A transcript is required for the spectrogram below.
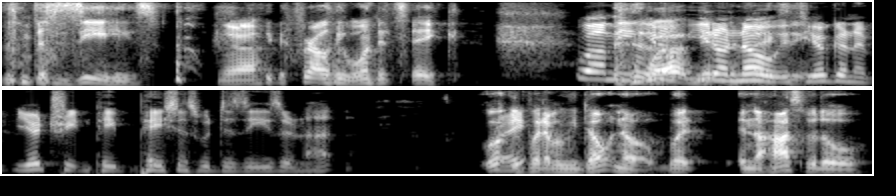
the disease, Yeah, you probably want to take. Well, I mean, you Well, don't, you don't know if you're gonna you're treating pa- patients with disease or not. Well, Right? But I mean, we don't know. But in the hospital,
